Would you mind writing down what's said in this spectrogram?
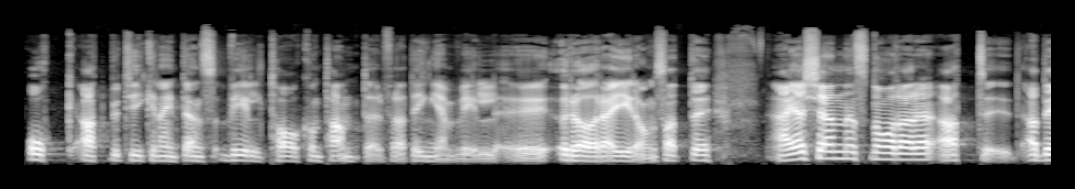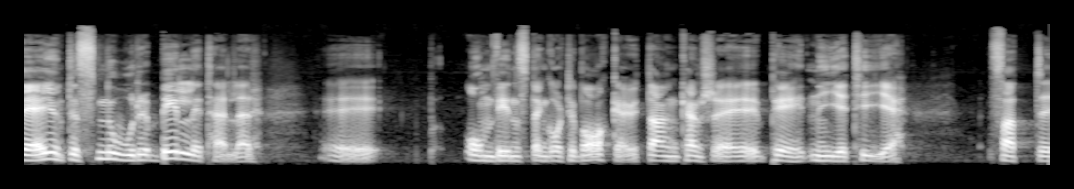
och att butikerna inte ens vill ta kontanter för att ingen vill eh, röra i dem. Så att, jag känner snarare att, att det är ju inte snorbilligt heller om vinsten går tillbaka, utan kanske P9-10. Så att eh,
